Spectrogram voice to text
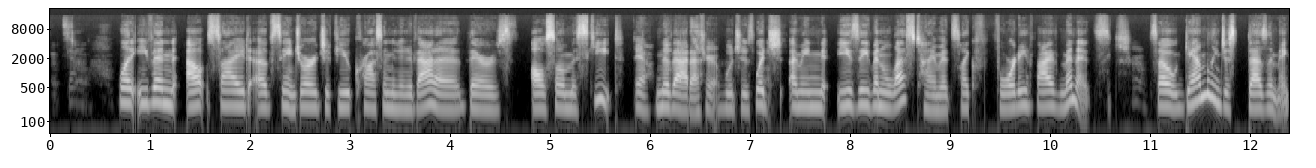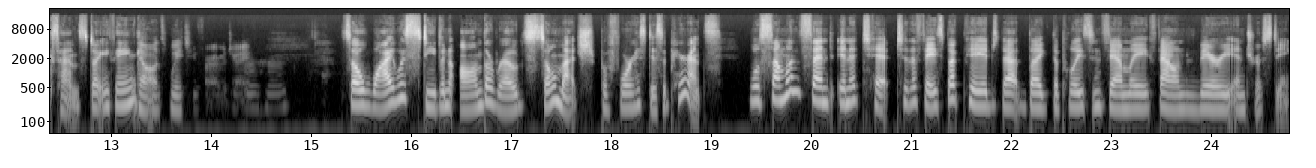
make sense. Well, even outside of St. George, if you cross into Nevada, there's also Mesquite, Yeah, Nevada, Sure, which is which I mean is even less time. It's like 45 minutes. Sure. So gambling just doesn't make sense, don't you think? no, it's way too far of a drive. So why was Steven on the road so much before his disappearance? Well, someone sent in a tip to the Facebook page that like the police and family found very interesting.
